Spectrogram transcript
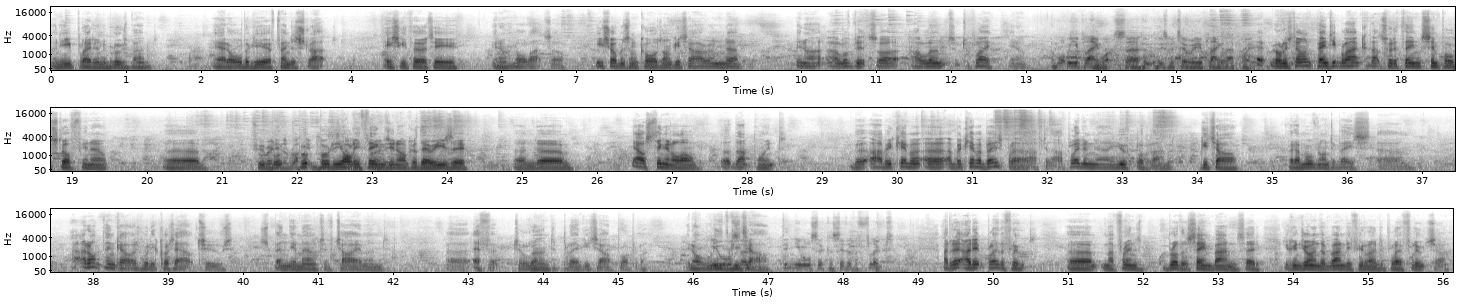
And he played in a blues band. He had all the gear Fender Strat AC30 you know and all that. So he showed me some chords on guitar and uh, you know I, loved it so I, learned to play you know And what were you playing? What's uh, who, whose material were you playing at that point? Rolling Stone, Paint It Black, that sort of thing, simple stuff, you know. Uh, few Already bu- the bu- Buddy is Holly things, you know, because they're easy. And um, yeah, I was singing along at that point. But I became a uh, I became a bass player after that. I played in a youth club band, guitar, but I moved on to bass. Um, I don't think I was really cut out to spend the amount of time and uh, effort to learn to play guitar properly. You know, Didn't you lead also- guitar. Didn't you also consider the flute? I did, I did play the flute. Uh, my friend's brother, same band, said, You can join the band if you learn to play flute. So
